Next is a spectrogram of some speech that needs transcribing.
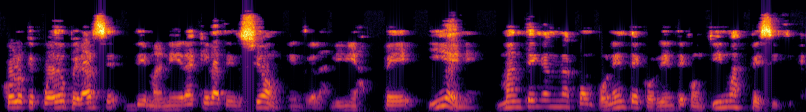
con lo que puede operarse de manera que la tensión entre las líneas P y N mantengan una componente de corriente continua específica,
